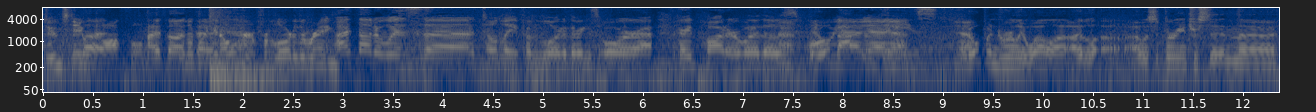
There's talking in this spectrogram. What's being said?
Doomsday But was awful. I thought it looked that- like an ogre from Lord of the Rings. I thought it was uh, totally from Lord of the Rings or uh, Harry Potter, one of those Yeah. old Oh, bathroom yeah, yeah. thingies. Yeah. it opened really well. I, I, I was very interested in the.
